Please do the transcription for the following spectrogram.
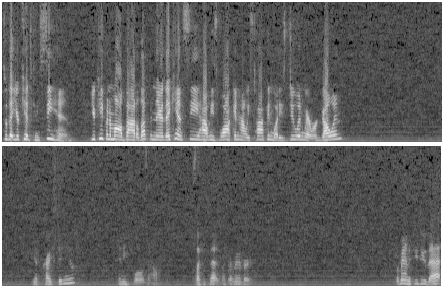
so that your kids can see him. You're keeping them all bottled up in there. They can't see how he's walking, how he's talking, what he's doing, where we're going. You have Christ in you, and he flows out. It's like I said, it's like a river. But man, if you do that,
